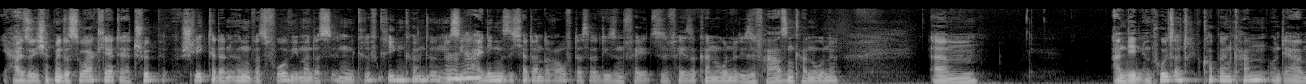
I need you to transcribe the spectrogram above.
Ja, also ich habe mir das so erklärt, der Trip schlägt ja dann irgendwas vor, wie man das in den Griff kriegen könnte. Und mhm. sie einigen sich ja dann darauf, dass er diesen diese Phaserkanone, diese Phasenkanone ähm, an den Impulsantrieb koppeln kann. Und er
